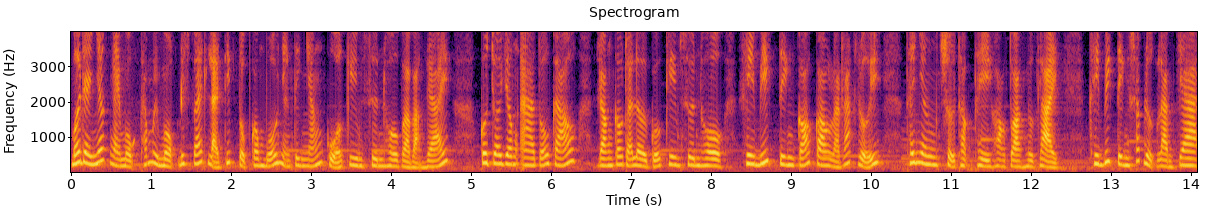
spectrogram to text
Mới đây nhất, ngày 1 tháng 11, Dispatch lại tiếp tục công bố những tin nhắn của Kim Sun Ho và bạn gái. Cô cho Young A tố cáo rằng câu trả lời của Kim Sun Ho khi biết tin có con là rác rưởi. Thế nhưng sự thật thì hoàn toàn ngược lại. Khi biết tin sắp được làm cha,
